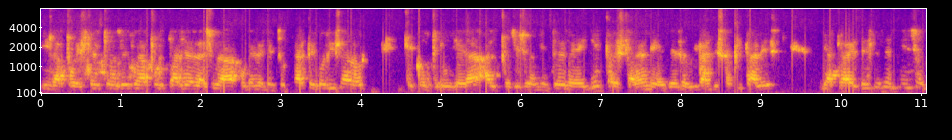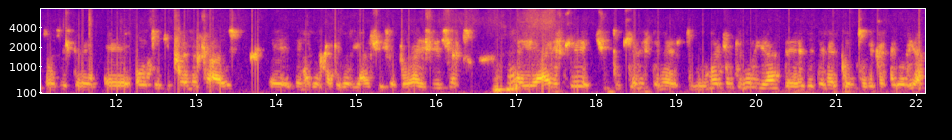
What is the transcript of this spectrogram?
y la apuesta entonces fue aportarle a la ciudad un elemento categorizador que contribuyera al posicionamiento de Medellín para estar al nivel de esas grandes capitales y a través de ese servicio entonces tener eh, otro tipo de mercados eh, de mayor categoría, si se puede decir, ¿cierto? La idea es que si tú quieres tener tu misma categoría, debes de tener productos de categoría.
